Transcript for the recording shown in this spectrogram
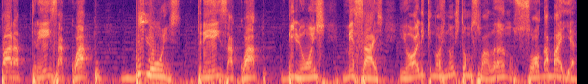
para 3 a 4 bilhões. 3 a 4 bilhões mensais. E olhe que nós não estamos falando só da Bahia,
